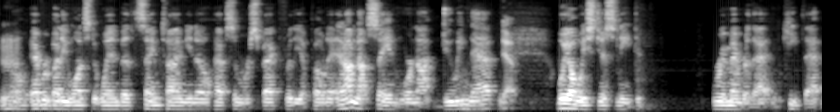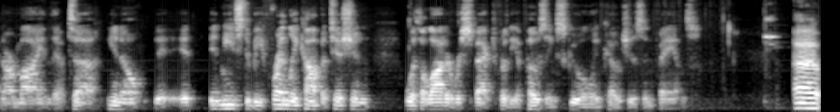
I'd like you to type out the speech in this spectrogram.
You Mhm. know, everybody wants to win, but at the same time, you know, have some respect for the opponent. And I'm not saying we're not doing that. Yeah. We always just need to remember that and keep that in our mind that uh, you know it, it it needs to be friendly competition with a lot of respect for the opposing school and coaches and fans. Uh,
